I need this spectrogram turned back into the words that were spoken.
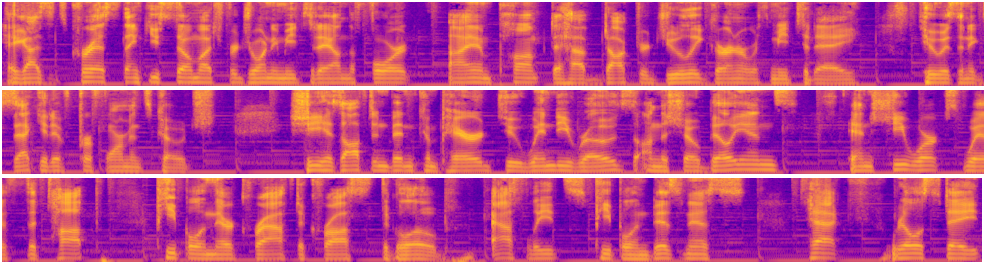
Hey guys, it's Chris. Thank you so much for joining me today on the Fort. I am pumped to have Dr. Julie Gurner with me today, who is an executive performance coach. She has often been compared to Wendy Rhoades on the show Billions, and she works with the top people in their craft across the globe athletes, people in business, tech, real estate.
